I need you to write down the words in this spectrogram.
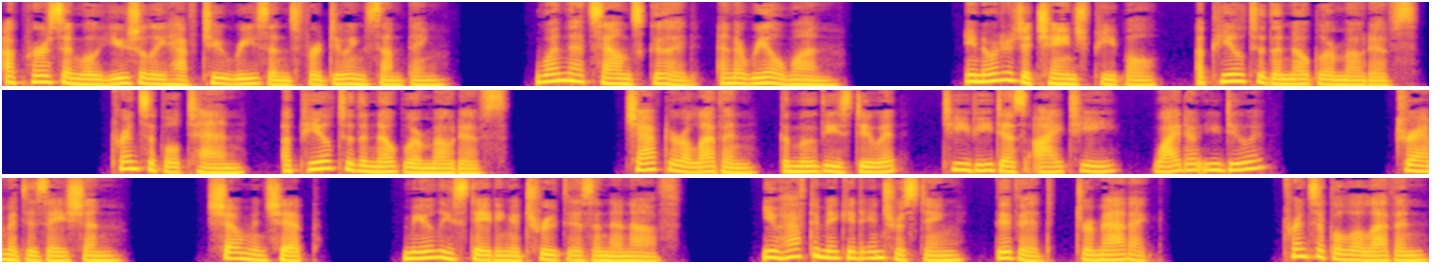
A person will usually have two reasons for doing something one that sounds good, and a real one. In order to change people, appeal to the nobler motives. Principle 10 Appeal to the nobler motives. Chapter 11 The movies do it, TV does IT, why don't you do it? Dramatization. Showmanship. Merely stating a truth isn't enough. You have to make it interesting, vivid, dramatic. Principle 11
